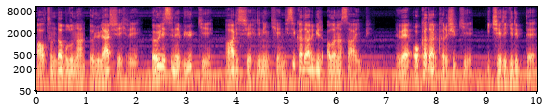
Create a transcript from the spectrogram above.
altında bulunan Ölüler şehri öylesine büyük ki Paris şehrinin kendisi kadar bir alana sahip ve o kadar karışık ki içeri girip de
